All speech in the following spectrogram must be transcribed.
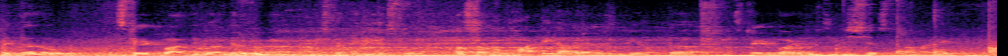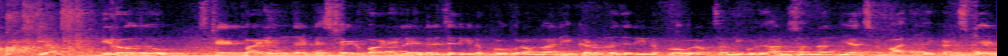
పెద్దలు స్టేట్ బాధ్యులు అందరూ కూడా నమస్కారం తెలియజేస్తూ ఫస్ట్ ఆఫ్ ఆల్ పార్టీ కార్యాలయం ఆఫ్ ద స్టేట్ బాడీ నుంచి విష్ చేస్తున్నామండి. యా ఈరోజు స్టేట్ బాడీ ఉందంటే స్టేట్ బాడీలో ఏదైనా జరిగిన ప్రోగ్రామ్ కానీ ఇక్కడ ఉన్న జరిగిన ప్రోగ్రామ్స్ అన్ని కూడా అనుసంధానం చేయాల్సిన బాధ్యత ఇక్కడ స్టేట్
